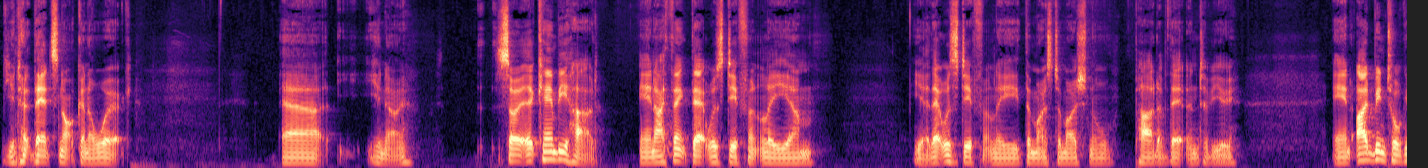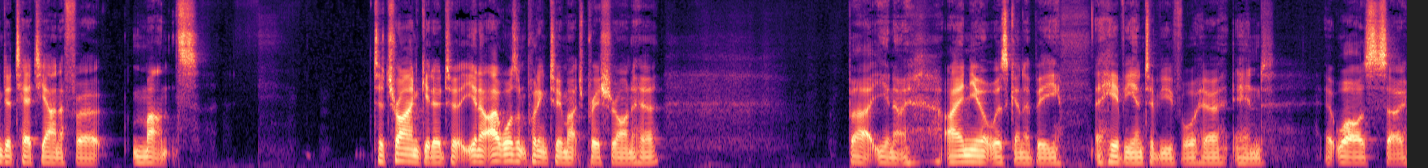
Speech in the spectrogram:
You know, that's not going to work. Uh, you know, so it can be hard, and I think that was definitely, um, yeah, that was definitely the most emotional part of that interview. And I'd been talking to Tatiana for months to try and get her to, you know, I wasn't putting too much pressure on her but, you know, I knew it was going to be a heavy interview for her, and it was. So,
